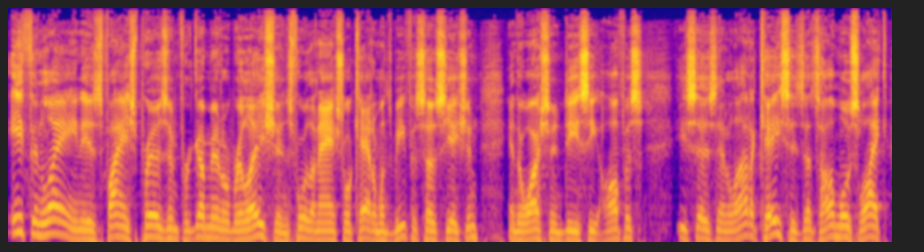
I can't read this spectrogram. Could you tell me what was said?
Ethan Lane is Vice President for Governmental Relations for the National Cattlemen's Beef Association in the Washington, D.C. office. He says in a lot of cases, it's almost like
